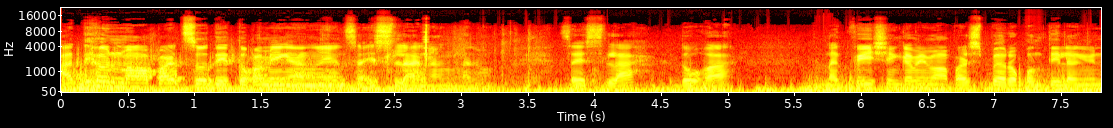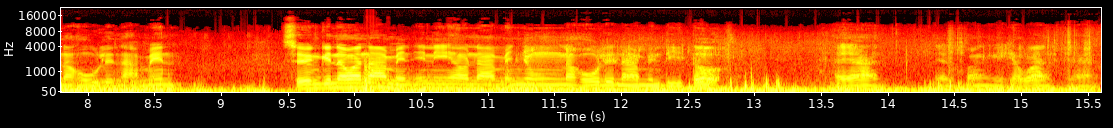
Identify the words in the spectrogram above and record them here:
At yun mga parts, so dito kami nga ngayon sa isla ng ano, sa isla Doha. Nag-fishing kami mga parts pero konti lang yung nahuli namin. So yung ginawa namin, inihaw namin yung nahuli namin dito. Ayan, yan pang ihawan. Ayan.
